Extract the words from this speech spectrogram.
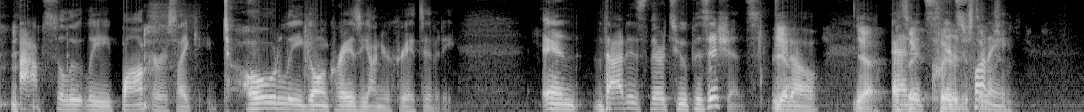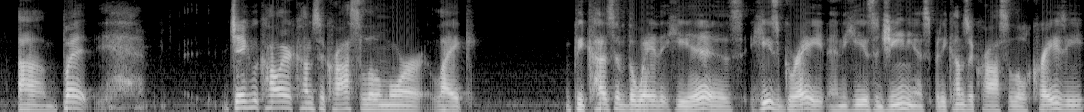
absolutely bonkers, like totally going crazy on your creativity? And that is their two positions, you know. yeah, that's And a it's- clear it's distinction. funny. Um, but Jacob Collier comes across a little more like because of the way that he is, he's great and he is a genius, but he comes across a little crazy.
